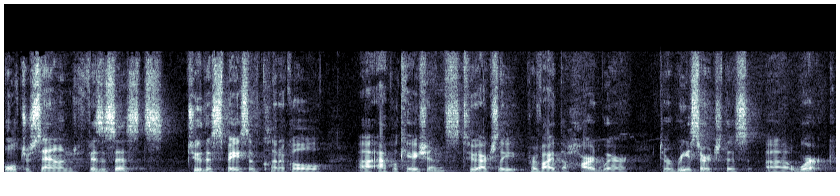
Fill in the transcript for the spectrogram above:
ultrasound physicists to the space of clinical uh, applications to actually provide the hardware to research this uh, work.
